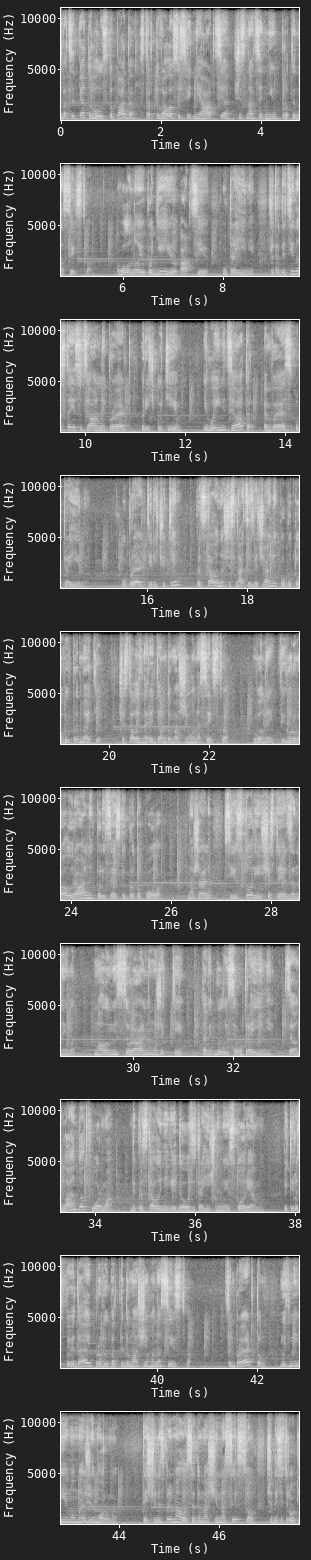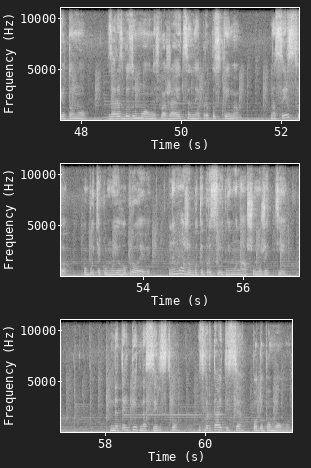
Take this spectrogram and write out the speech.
25 листопада стартувала всесвітня акція «16 днів проти насильства. Головною подією акції в Україні вже традиційно стає соціальний проект Річ у тім. Його ініціатор МВС України. У проєкті Річ у тім представлено 16 звичайних побутових предметів, що стали знаряддям домашнього насильства. Вони фігурували у реальних поліцейських протоколах. На жаль, всі історії, що стоять за ними, мали місце у реальному житті та відбулися в Україні. Це онлайн-платформа, де представлені відео зі трагічними історіями, які розповідають про випадки домашнього насильства. Цим проектом ми змінюємо межі норми. Те, що не сприймалося домашнім насильством ще 10 років тому, зараз безумовно вважається неприпустимим. Насильство у будь-якому його прояві не може бути присутнім у нашому житті. Не терпіть насильство, звертайтеся по допомогу.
